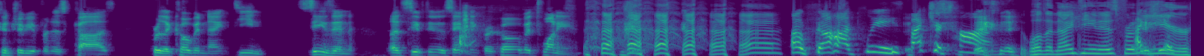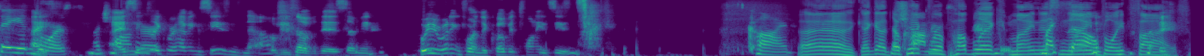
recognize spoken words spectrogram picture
contribute for this cause for the COVID nineteen season. Let's see if they do the same thing for COVID twenty. Oh God, please bite your tongue. well, the 19 is for the I year. stay indoors much longer. it seems like we're having seasons now of this. I mean, who are you rooting for in the COVID twenty season? God. Uh, I got No Czech comment. Republic nine point five.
